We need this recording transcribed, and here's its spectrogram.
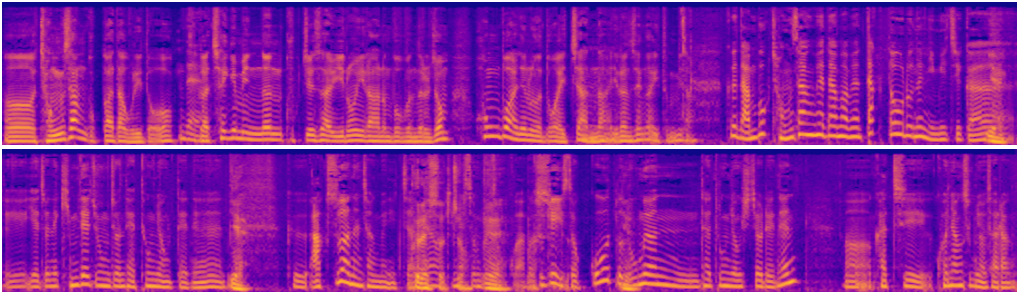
어 정상 국가다 우리도 네. 그러니까 책임 있는 국제사회 이론이라 하는 부분들을 좀 홍보하려는 의도가 있지 않나 음. 이런 생각이 듭니다. 그 남북 정상회담 하면 딱 떠오르는 이미지가 예. 예. 예전에 김대중 전 대통령 때는 예. 그 악수하는 장면 있잖아요. 그랬었죠. 김일성 예, 주석과 맞습니다. 그게 있었고 또 예. 노무현 대통령 시절에는 어 같이 권양숙 여사랑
